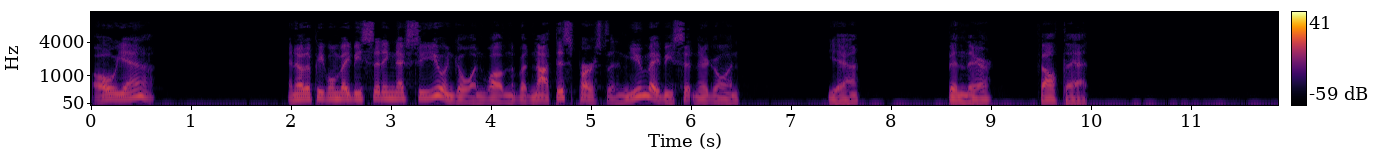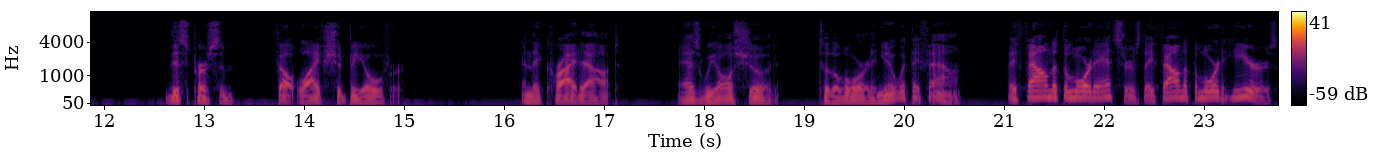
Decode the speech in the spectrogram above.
Oh yeah. And other people may be sitting next to you and going, well, but not this person. And you may be sitting there going, yeah, been there, felt that. This person felt life should be over and they cried out, as we all should, to the Lord. And you know what they found? They found that the Lord answers. They found that the Lord hears.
